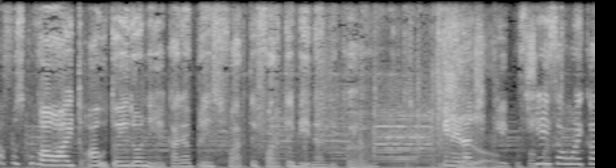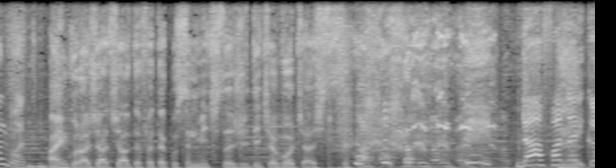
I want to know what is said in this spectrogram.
a fost cumva o auto- autoironie care a prins foarte, foarte bine. Adică... Bine, Și, era și uh, clipul Și făcut. ei s-au mai calmat. Ai încurajat și alte fete cu sân mici să-și ridice vocea și să... Da, faza e că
